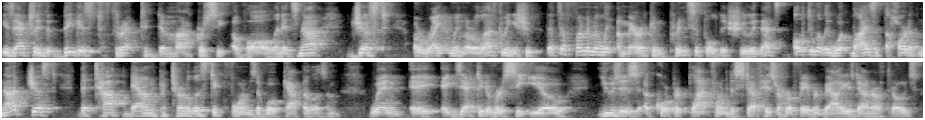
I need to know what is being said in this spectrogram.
is actually the biggest threat to democracy of all. And it's not just a right wing or a left wing issue. That's a fundamentally American principled issue. And that's ultimately what lies at the heart of not just the top down paternalistic forms of woke capitalism, when a executive or CEO uses a corporate platform to stuff his or her favorite values down our throats,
